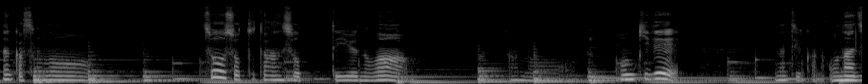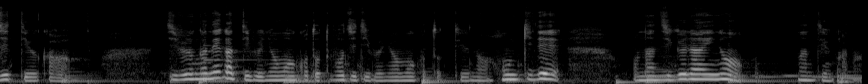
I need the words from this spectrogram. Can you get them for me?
なんかその長所と短所っていうのはあの本気で何て言うかな同じっていうか自分がネガティブに思うこととポジティブに思うことっていうのは本気で同じぐらいの何て言うかな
